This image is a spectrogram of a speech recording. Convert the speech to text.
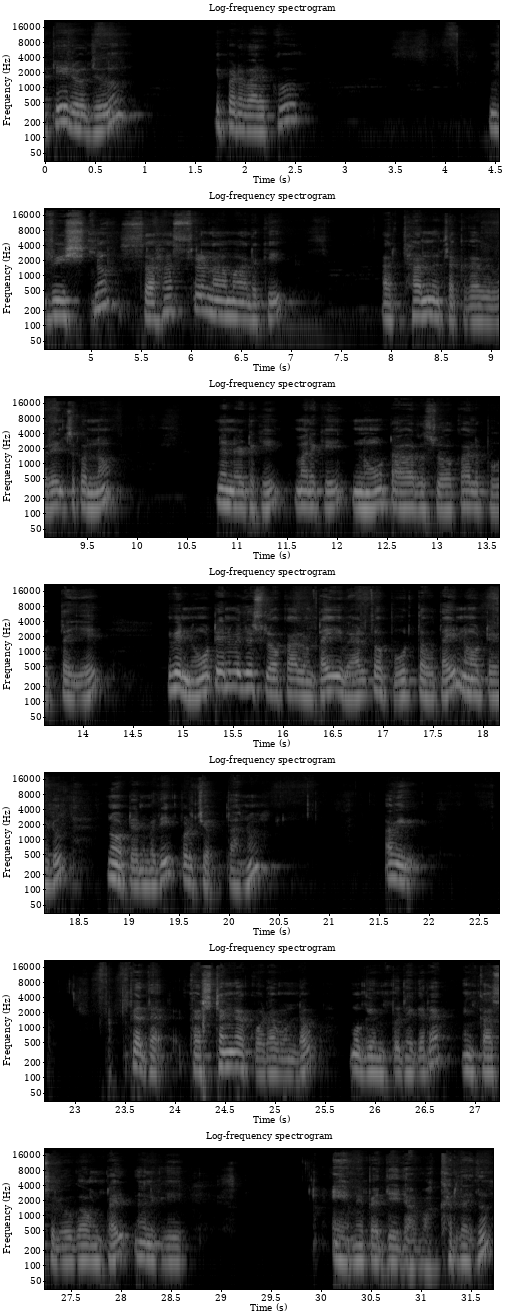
ప్రతిరోజు ఇప్పటి వరకు విష్ణు సహస్రనామాలకి అర్థాలను చక్కగా వివరించుకున్నాం. నిన్నటికి మనకి నూట ఆరు శ్లోకాలు పూర్తయ్యాయి. ఇవి నూట ఎనిమిది శ్లోకాలు ఉంటాయి. ఈ వేళతో పూర్తవుతాయి. నూట ఏడు నూట ఎనిమిది ఇప్పుడు చెప్తాను. అవి పెద్ద కష్టంగా కూడా ఉండవు. ముగింపు దగ్గర ఇంకా సులువుగా ఉంటాయి. దానికి ఏమీ పెద్ద ఇది అవ్వక్కర్లేదు.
